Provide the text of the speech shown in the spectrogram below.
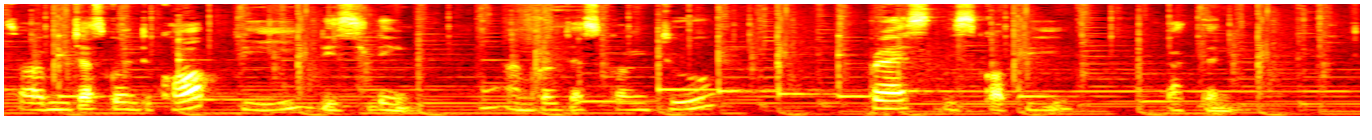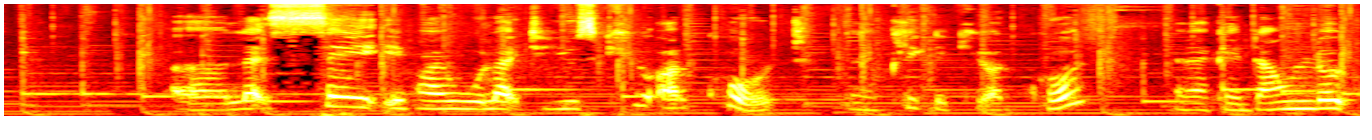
so i'm just going to copy this link. I'm just going to press this copy button. Uh, let's say if I would like to use QR code then I click the QR code and I can download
